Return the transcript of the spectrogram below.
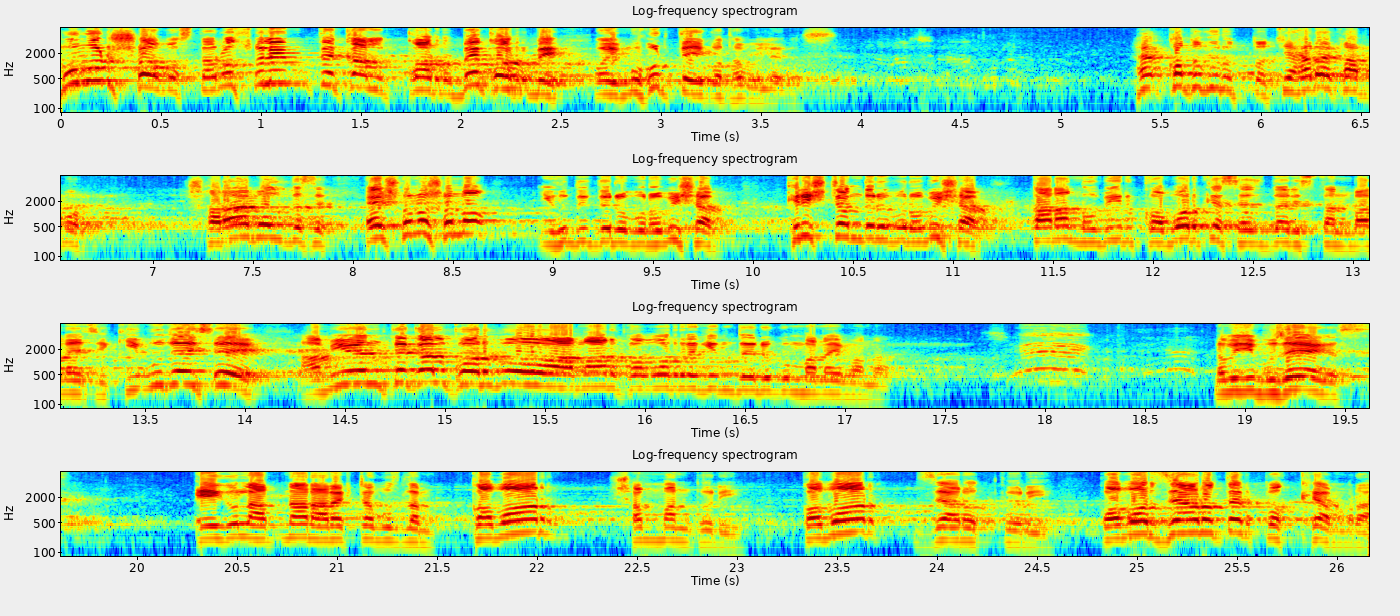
মুমূর্ষ অবস্থা রসুল ইন্তেকাল করবে করবে। ওই মুহূর্তে এই কথা বলে গেছে। হ্যাঁ কত গুরুত্ব? চেহারা কাপড়। সরাই বলতেছে, এই শোনো শোনো, ইহুদিদের উপর অভিশাপ, খ্রিস্টানদের উপর অভিশাপ, তারা নবীর কবরকে সেজদার স্থান বানাইছে। কি বুঝাইছে? আমিও ইন্তেকাল করব, আমার কবরে কিন্তু এরকম বানাইব না। নবীজি বুঝাইয়া গেছে। এইগুলো আপনার আরেকটা বুঝলাম। কবর সম্মান করি। কবর জিয়ারত করি। কবর জিয়ারতের পক্ষে আমরা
